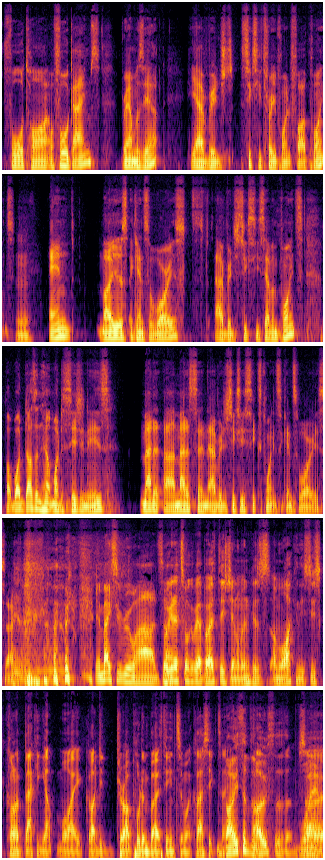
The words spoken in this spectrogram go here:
four time or four games, Brown was out. He averaged 63.5 points. And Moses against the Warriors averaged 67 points. But what doesn't help my decision is Mad- uh, Matterson averaged 66 points against Warriors. So it makes it real hard. So We're going to talk about both these gentlemen because I'm liking this. This is kind of backing up my. I did draw, put them both into my classic team. Both of them? Both of them. So Wow.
